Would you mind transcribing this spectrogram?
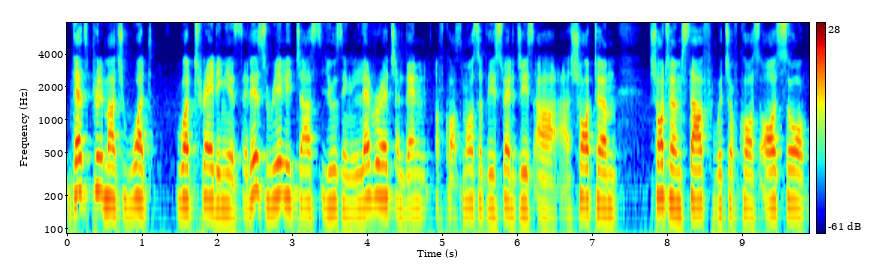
that's pretty much what what trading is. It is really just using leverage and then of course most of these strategies are, are short-term short-term stuff which of course also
